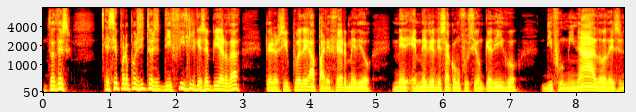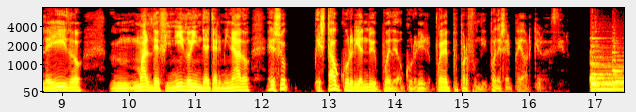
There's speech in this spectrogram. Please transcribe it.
Entonces, ese propósito es difícil que se pierda, pero sí puede aparecer medio, en medio de esa confusión que digo, difuminado, desleído, mm, mal definido, indeterminado. Eso está ocurriendo y puede ocurrir, puede profundir, puede ser peor, quiero decir.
